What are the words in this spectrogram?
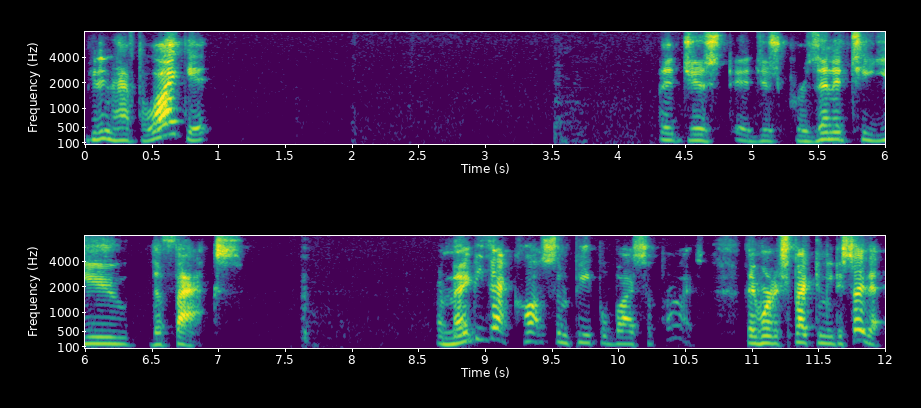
you didn't have to like it. It just it just presented to you the facts. Or maybe that caught some people by surprise. They weren't expecting me to say that.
